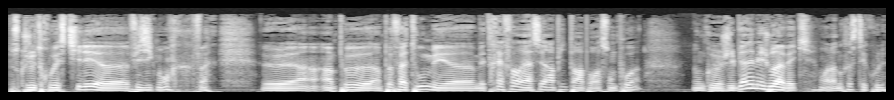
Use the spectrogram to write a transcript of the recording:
parce que je le trouvais stylé euh, physiquement, euh, un, peu un peu fatou mais mais très fort et assez rapide par rapport à son poids. Donc j'ai bien aimé jouer avec. Voilà, donc ça c'était cool.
